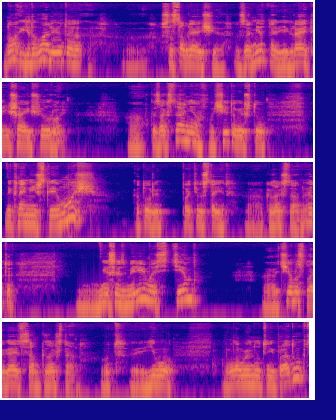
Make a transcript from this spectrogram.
но едва ли это составляющая заметная играет решающую роль в Казахстане, учитывая, что экономическая мощь, которая противостоит Казахстану, это несоизмеримо с тем, чем располагает сам Казахстан. Вот его валовой внутренний продукт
